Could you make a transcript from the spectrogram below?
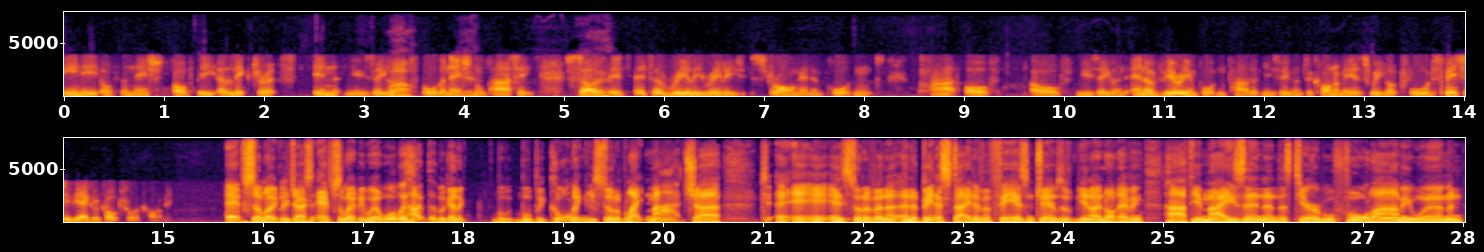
any of the nation, of the electorates in New Zealand Wow. for the National Party. So Yeah. it, it's a really, really strong and important part of of New Zealand and a very important part of New Zealand's economy as we look forward, especially the agricultural economy. Absolutely, Jason. Absolutely. Well we hope that we're going to we'll, we'll be calling you sort of late March, uh, t- a- a- a- sort of in a, in a better state of affairs in terms of you know not having half your maize in and this terrible fall army worm and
